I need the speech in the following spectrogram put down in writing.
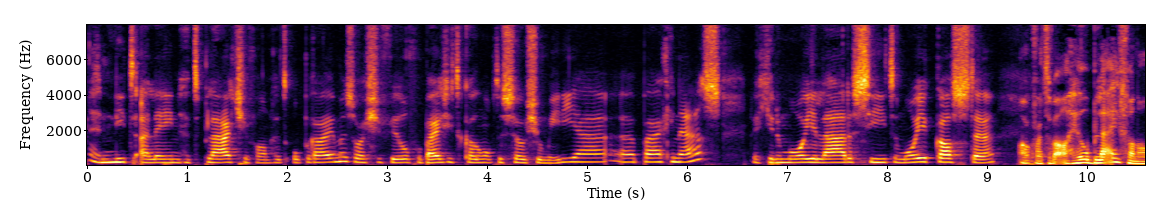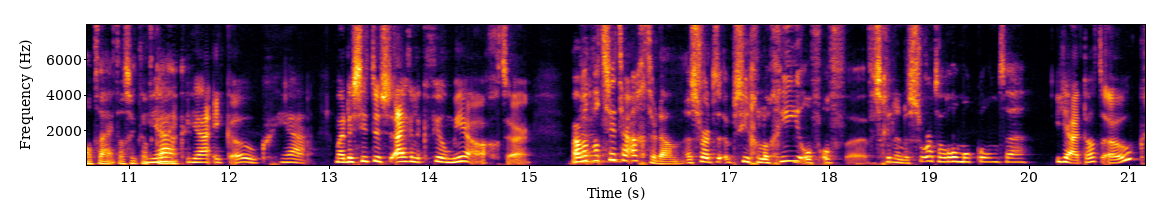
En niet alleen het plaatje van het opruimen, zoals je veel voorbij ziet komen op de social media eh, pagina's. Dat je de mooie laden ziet, de mooie kasten. Oh, ik word er wel heel blij van altijd als ik dat ja, kijk. Ja, ik ook. Ja. Maar er zit dus eigenlijk veel meer achter. Maar wat, wat zit erachter dan? Een soort psychologie of, of uh, verschillende soorten rommelkonten? Ja, dat ook.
